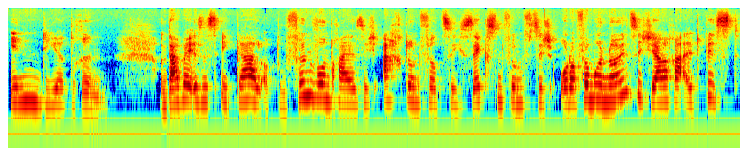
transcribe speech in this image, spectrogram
in dir drin. Und dabei ist es egal, ob du 35, 48, 56 oder 95 Jahre alt bist.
